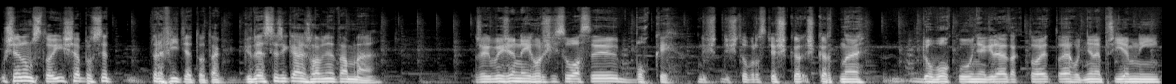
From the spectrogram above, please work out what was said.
už jenom stojíš a prostě trefí tě to, tak kde si říkáš hlavně tam ne? Řekl bych, že nejhorší jsou asi boky. Když, když to prostě škr, škrtne do boku někde, tak to je, to je hodně nepříjemný.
